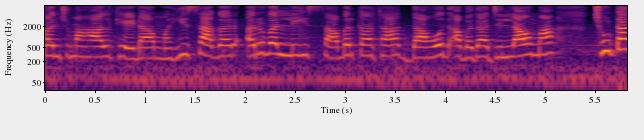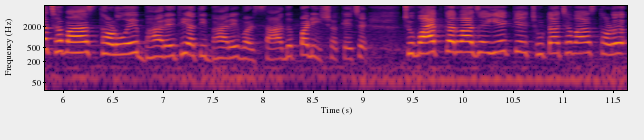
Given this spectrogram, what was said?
પંચમહાલ, ખેડા, મહીસાગર, અરવલ્લી, સાબરકાંઠા, દાહોદ આ બધા જિલ્લાઓમાં છૂટાછવાયા સ્થળોએ ભારેથી અતિભારે વરસાદ પડી શકે છે. જો વાત કરવા જઈએ કે છૂટાછવાયા સ્થળોએ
